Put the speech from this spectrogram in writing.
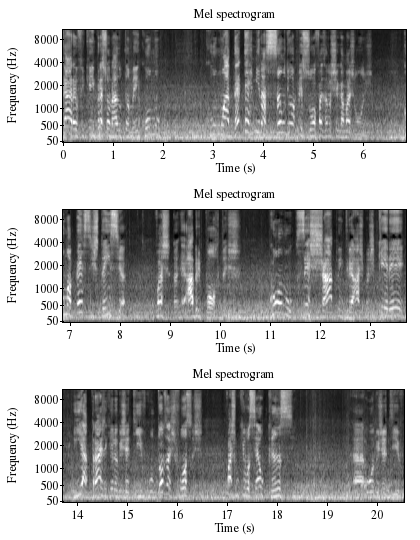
cara, eu fiquei impressionado também como como a determinação de uma pessoa faz ela chegar mais longe, como a persistência faz, eh, abre portas, como ser chato, entre aspas, querer ir atrás daquele objetivo com todas as forças, faz com que você alcance uh, o objetivo.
